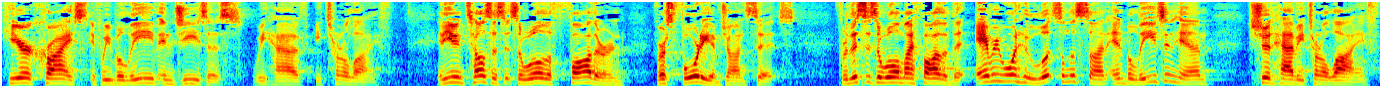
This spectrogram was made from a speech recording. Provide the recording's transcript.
here, Christ, if we believe in Jesus, we have eternal life. It even tells us it's the will of the Father in verse 40 of John 6. For this is the will of my Father, that everyone who looks on the Son and believes in him should have eternal life,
